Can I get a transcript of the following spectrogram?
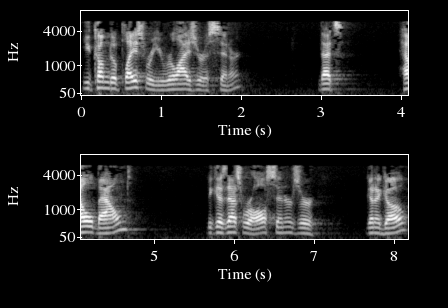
You come to a place where you realize you're a sinner that's hell bound, because that's where all sinners are going to go.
